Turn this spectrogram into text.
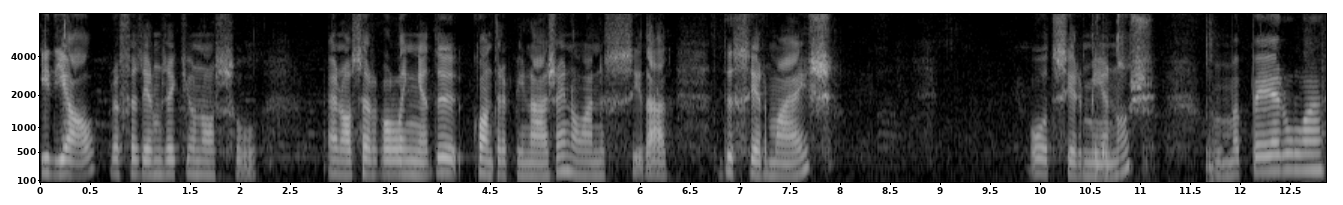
ideal para fazermos aqui o nosso, a nossa argolinha de contrapinagem, não há necessidade de ser mais ou de ser menos. Uma pérola,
